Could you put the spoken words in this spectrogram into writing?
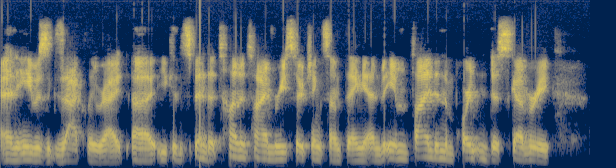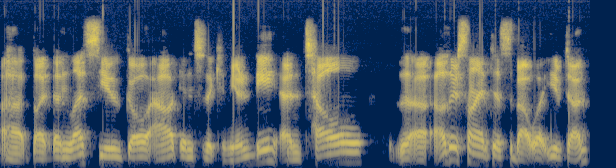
and he was exactly right. Uh, you can spend a ton of time researching something and even find an important discovery. Uh, but unless you go out into the community and tell the other scientists about what you've done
